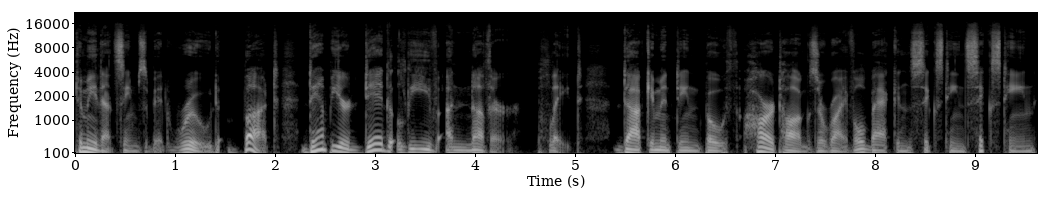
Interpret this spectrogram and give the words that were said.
To me, that seems a bit rude, but Dampier did leave another plate documenting both Hartog's arrival back in 1616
